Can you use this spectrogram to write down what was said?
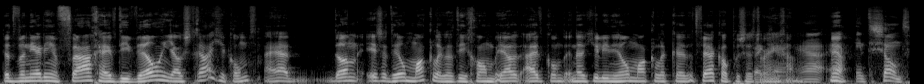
Dat wanneer die een vraag heeft die wel in jouw straatje komt, nou ja, dan is het heel makkelijk dat die gewoon bij jou uitkomt en dat jullie heel makkelijk eh, dat verkoopproces doorheen gaan. Ja, ja, Ja. interessant.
